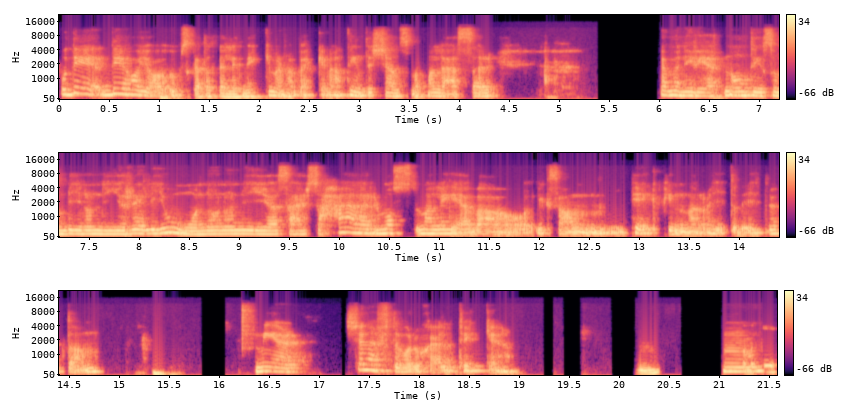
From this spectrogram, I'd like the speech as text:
Och det, det har jag uppskattat väldigt mycket med de här böckerna, att det inte känns som att man läser ja men ni vet, någonting som blir någon ny religion och någon nya så här, så här måste man leva och liksom pekpinnar och hit och dit, utan mer känn efter vad du själv tycker. Mm. Mm. Ja, det,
